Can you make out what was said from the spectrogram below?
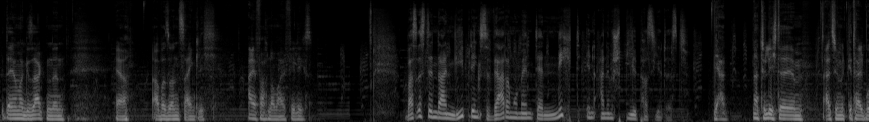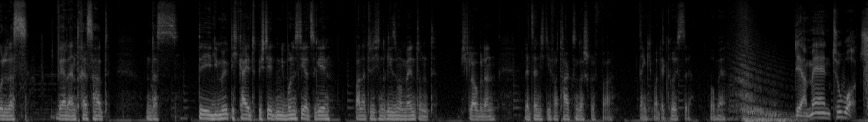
wird er immer gesagt. Und dann, ja, aber sonst eigentlich einfach normal Felix. Was ist denn dein Lieblings-Werder-Moment, der nicht in einem Spiel passiert ist? Ja, natürlich, äh, als mir mitgeteilt wurde, dass Werder Interesse hat und dass die, die Möglichkeit besteht, in die Bundesliga zu gehen, war natürlich ein Riesenmoment und ich glaube dann letztendlich die Vertragsunterschrift war, denke ich mal, der größte Moment. Der Man to Watch.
